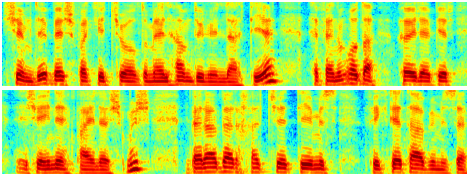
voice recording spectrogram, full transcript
Şimdi beş vakitçi oldum elhamdülillah diye. Efendim o da öyle bir e, şeyini paylaşmış. Beraber hac ettiğimiz Fikret abimize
